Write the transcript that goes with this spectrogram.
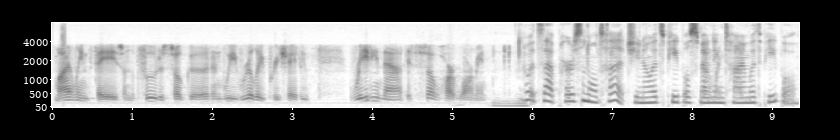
smiling face, and the food is so good, and we really appreciate you. Reading that is so heartwarming. Oh, it's that personal touch. You know, it's people spending time with people.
